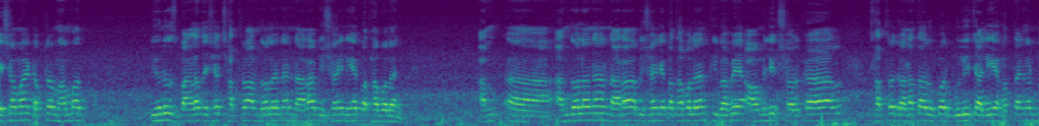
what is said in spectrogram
এ সময় ডক্টর মোহাম্মদ ইউনুস বাংলাদেশের ছাত্র আন্দোলনের নানা বিষয় নিয়ে কথা বলেন। আন্দোলনের নানা বিষয় নিয়ে কথা বলেন। কীভাবে আওয়ামী লীগ সরকার ছাত্র জনতার উপর গুলি চালিয়ে হত্যাকাণ্ড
